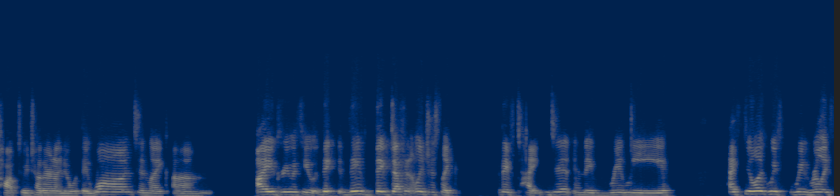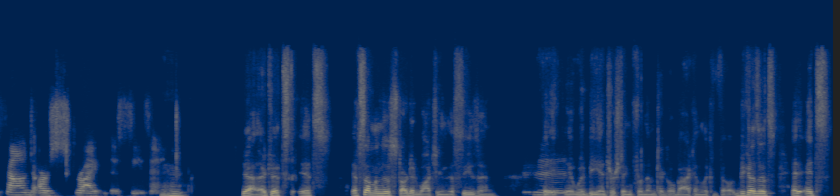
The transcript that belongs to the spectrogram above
talk to each other and i know what they want and like um i agree with you. They they've they've definitely just like they've tightened it and they've really i feel like we've we really found our stride this season. Mm-hmm yeah like it's it's if someone just started watching this season mm-hmm. it, it, would be interesting for them to go back and look at the because it's it, it's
